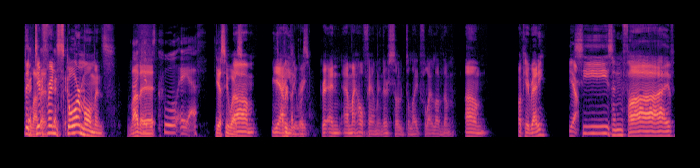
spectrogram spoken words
the Love it. different score moments. Love that kid it. is cool AF. Yes, he was. Um, yeah, Everybody he's a great, was. great, and, and my whole family. They're so delightful. I love them. Um, okay, ready? Yeah. Season five.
